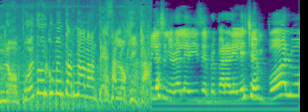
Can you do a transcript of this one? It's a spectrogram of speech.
No puedo argumentar nada ante esa lógica. Y la señora le dice, prepararé leche en polvo,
